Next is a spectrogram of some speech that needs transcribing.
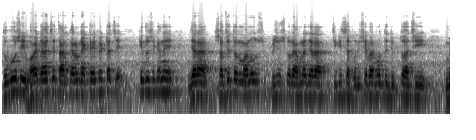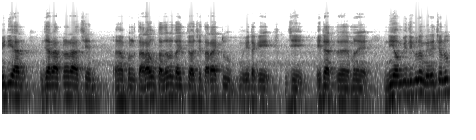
তবুও সেই ভয়টা আছে, তার কারণে একটা এফেক্ট আছে। কিন্তু সেখানে যারা সচেতন মানুষ বিশেষ করে আমরা যারা চিকিৎসা পরিষেবার মধ্যে যুক্ত আছি মিডিয়ার যারা আপনারা আছেন মানে তারাও তাদেরও দায়িত্ব আছে তারা একটু এটাকে যে এটার মানে নিয়মবিধিগুলো মেনে চলুক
